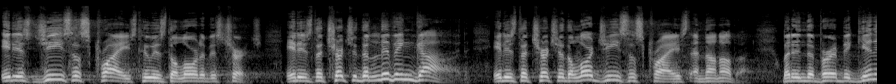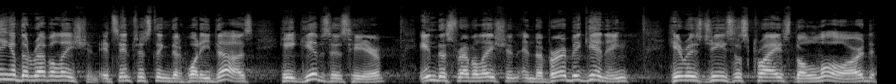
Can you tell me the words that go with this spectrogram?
It is Jesus Christ who is the Lord of His church. It is the church of the living God. It is the church of the Lord Jesus Christ and none other. But in the very beginning of the revelation, it's interesting that what He does, He gives us here in this revelation, in the very beginning, here is Jesus Christ, the Lord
